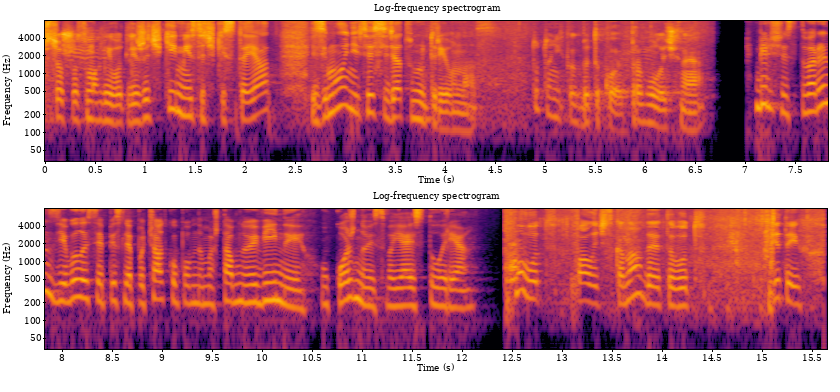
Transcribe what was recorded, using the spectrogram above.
все, что смогли, вот лежачки, мисочки стоят, зимой они все сидят внутри у нас. Тут у них как бы такое прогулочное. Більшість тварин з'явилися після початку повномасштабної війни. У кожної своя історія. Ну вот Палыч с Канады, это вот где-то их,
